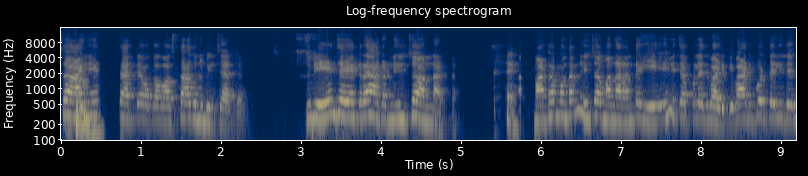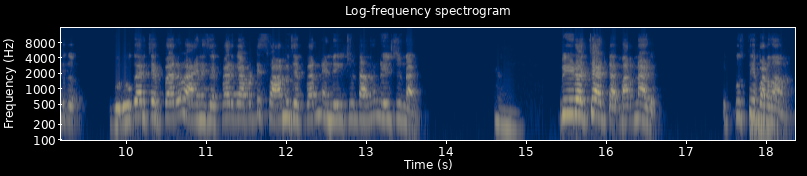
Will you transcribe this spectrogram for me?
సో ఆయన ఏం చేశారట? ఒక వస్తాదును పిలిచారట. నువ్వేం చేయకరా? అక్కడ నిల్చో అన్నట్ట మఠం ముందర నిల్చోమన్నారు అంతే ఏమీ చెప్పలేదు వాడికి. వాడికి కూడా తెలియదు ఎందుకు? గురువు గారు చెప్పారు ఆయన చెప్పారు కాబట్టి స్వామి చెప్పారు. నేను నిల్చుంటాను నిల్చున్నాడు. వీడు వచ్చాట మర్నాడు. కుస్తీ పడదాం.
